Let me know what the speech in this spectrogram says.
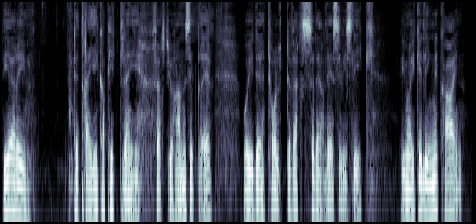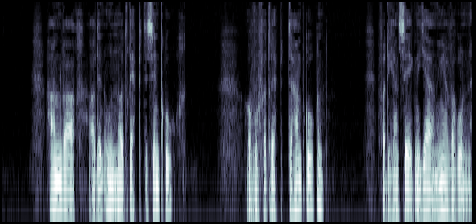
Vi er i det tredje kapitlet i Første Johannes sitt brev, og i det tolvte verset der leser vi slik. Vi må ikke ligne Kain. Han var av den onde og drepte sin bror. Og hvorfor drepte han broren? Fordi hans egne gjerninger var onde,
